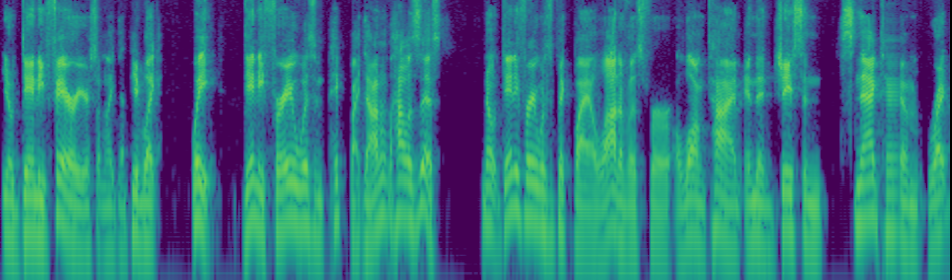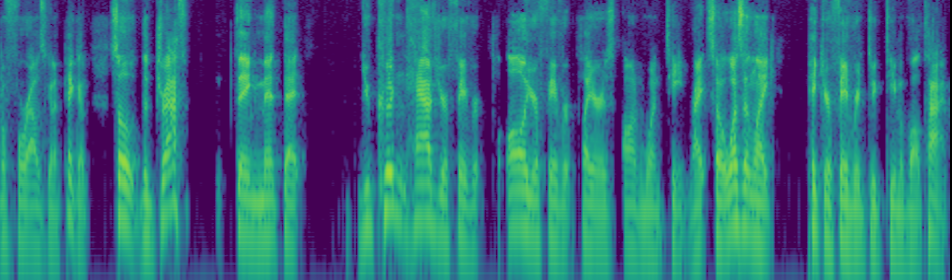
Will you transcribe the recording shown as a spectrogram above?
you know, Danny Ferry or something like that, people like, wait, Danny Ferry wasn't picked by Donald. How is this? No, Danny Ferry was picked by a lot of us for a long time, and then Jason snagged him right before I was going to pick him. So the draft thing meant that you couldn't have your favorite, all your favorite players on one team, right? So it wasn't like pick your favorite Duke team of all time.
